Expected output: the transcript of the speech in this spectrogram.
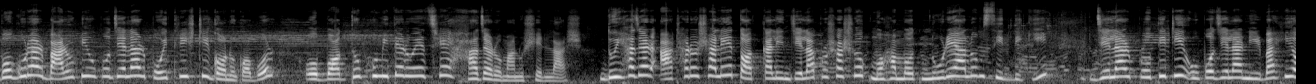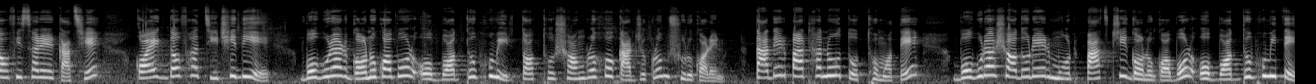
বগুড়ার বারোটি উপজেলার পঁয়ত্রিশটি গণকবর ও বদ্ধভূমিতে রয়েছে হাজারো মানুষের লাশ। দুই হাজার আঠারো সালে তৎকালীন জেলা প্রশাসক মোহাম্মদ নূরে আলম সিদ্দিকী জেলার প্রতিটি উপজেলা নির্বাহী অফিসারের কাছে কয়েক দফা চিঠি দিয়ে বগুড়ার গণকবর ও বদ্ধভূমির তথ্য সংগ্রহ কার্যক্রম শুরু করেন। তাদের পাঠানো তথ্য মতে, বগুড়া সদরের মোট পাঁচটি গণকবর ও বদ্ধভূমিতে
